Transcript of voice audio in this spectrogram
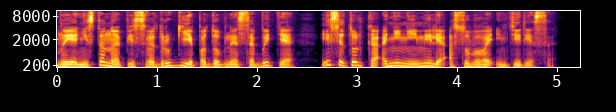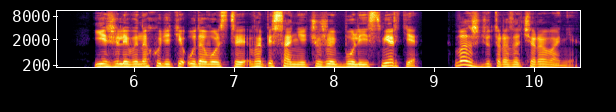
Но я не стану описывать другие подобные события, если только они не имели особого интереса. Ежели вы находите удовольствие в описании чужой боли и смерти, вас ждет разочарование.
